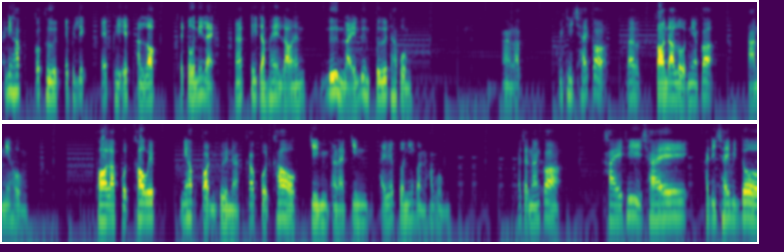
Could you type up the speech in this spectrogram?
อันนี้ครับก็คือ FPS FPS Unlock ไอตัวนี้แหละนะที่ทำให้เรานั้นลื่นไหลลื่นปื๊ดครับผมอ่าแล้ววิธีใช้ก็แล้วตอนดาวน์โหลดเนี่ยก็ตามนี้ครับผม พอเรากดเข้าเว็บ นี่ครับก่อนอื่นนะก็กดเข้ากินอะไรกินไอเว็บตัวนี้ก่อนนะครับผมหลังจากนั้นก็ใครที่ใช้ใครที่ใช้ Windows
